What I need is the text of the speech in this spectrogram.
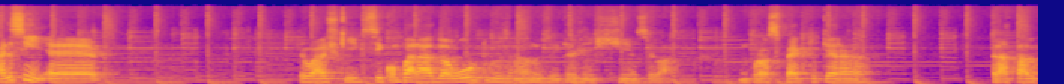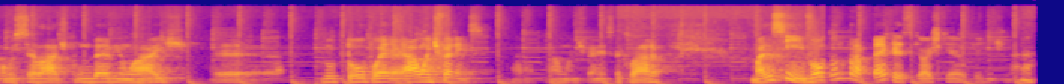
Mas assim, é, eu acho que se comparado a outros anos em que a gente tinha, sei lá, um prospecto que era tratado como, lá, tipo um Devin White, é, no topo é, há uma diferença. Há uma diferença clara. Mas assim, voltando para Packers, que eu acho que é o que a gente. Né,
